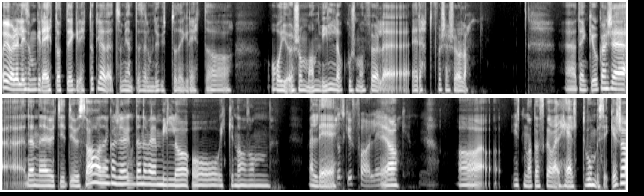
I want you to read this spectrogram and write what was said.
og gjør det liksom greit at det er greit å kle deg ut som jente selv om du er gutt, og det er greit å, å gjøre som man vil, og hvordan man føler er rett for seg sjøl, da. Jeg tenker jo kanskje den er utgitt i USA, og den, kanskje, den er veldig mild og, og ikke noe sånn veldig Ganske ufarlig. Ja. Og uten at jeg skal være helt bombesikker, så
